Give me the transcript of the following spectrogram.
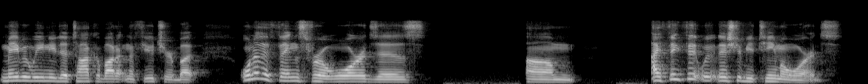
maybe we need to talk about it in the future, but one of the things for awards is um, I think that there should be team awards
